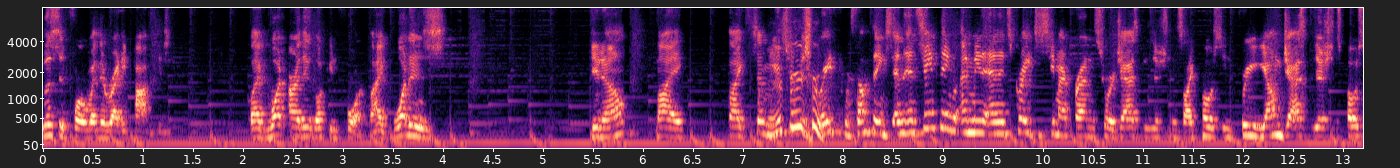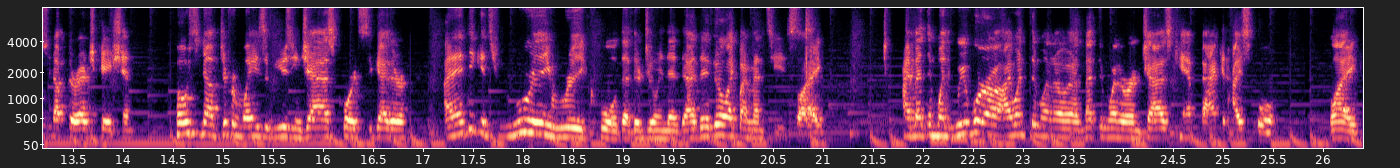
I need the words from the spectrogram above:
listen for when they're writing pop music? Like what are they looking for? Like what is you know like like some That's YouTube is true. great for some things and, and same thing i mean and it's great to see my friends who are jazz musicians like posting free young jazz musicians posting up their education posting up different ways of using jazz chords together and i think it's really really cool that they're doing that They- they're like my mentees like I met them when we were. Uh, I went to when uh, I met them when we were in jazz camp back in high school. Like,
